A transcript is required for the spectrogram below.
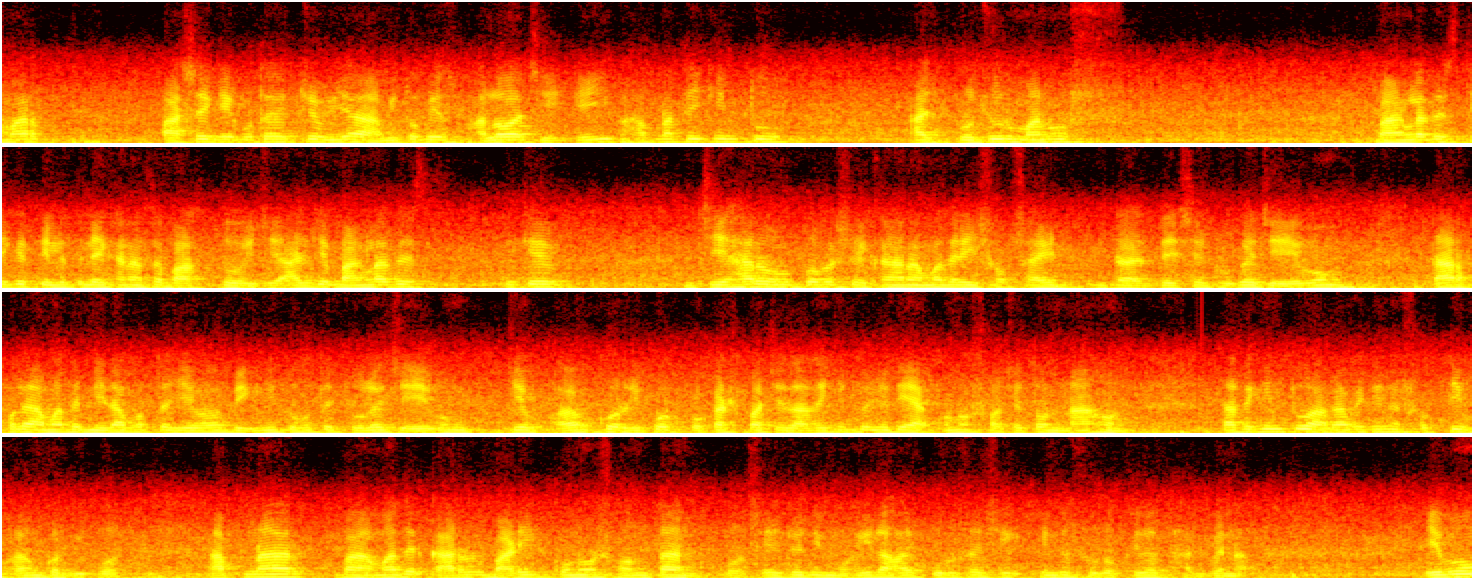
আমার পাশে কে কোথায় হচ্ছে ভাইয়া? আমি তো বেশ ভালো আছি। এই ভাবনাতেই কিন্তু আজ প্রচুর মানুষ বাংলাদেশ থেকে তেলে তেলে এখানে আসা বাধ্য হয়েছে। আজকে বাংলাদেশ থেকে যে হারে অনুপ্রবেশ এখানে আমাদের এই সব সাইড দেশে ঢুকেছে এবং তার ফলে আমাদের নিরাপত্তা যেভাবে বিঘ্নিত হতে চলেছে এবং যে ভয়ঙ্কর রিপোর্ট প্রকাশ পাচ্ছে, তাতে কিন্তু যদি এখনও সচেতন না হন, তাতে কিন্তু আগামী দিনে সত্যিই ভয়ঙ্কর বিপদ। আপনার বা আমাদের কারোর বাড়ির কোনো সন্তান সে যদি মহিলা হয়, পুরুষ হয়, সে কিন্তু সুরক্ষিত থাকবে না। এবং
